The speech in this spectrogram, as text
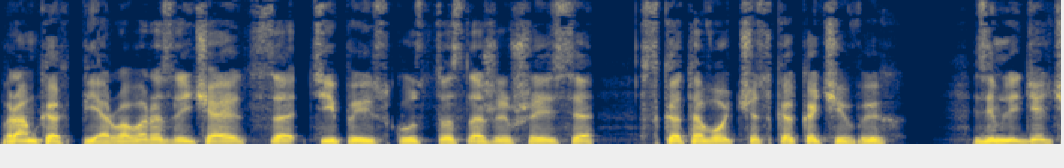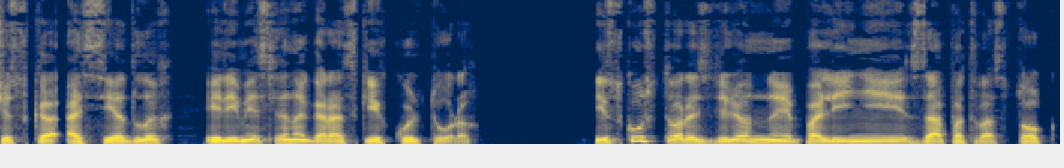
В рамках первого различаются типы искусства, сложившиеся в скотоводческо-кочевых, земледельческо-оседлых и ремесленно-городских культурах. Искусство, разделенное по линии Запад-Восток,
